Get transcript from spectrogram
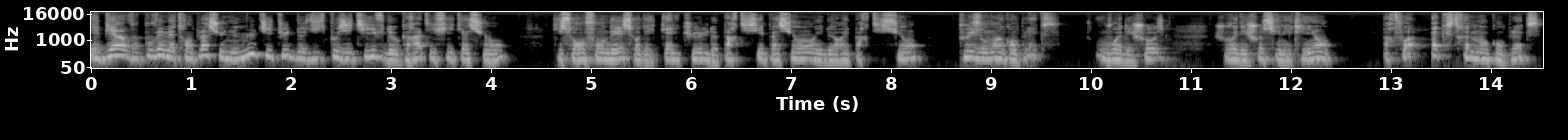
eh bien, vous pouvez mettre en place une multitude de dispositifs de gratification qui seront fondés sur des calculs de participation et de répartition plus ou moins complexes. On voit des choses, je vois des choses chez mes clients, parfois extrêmement complexes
